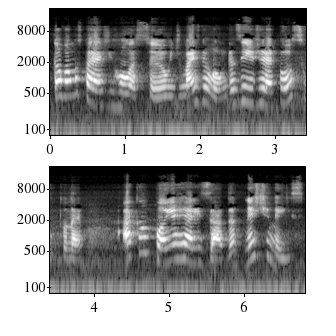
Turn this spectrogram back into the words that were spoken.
Então vamos parar de enrolação e de mais delongas e ir direto ao assunto, né? A campanha realizada neste mês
